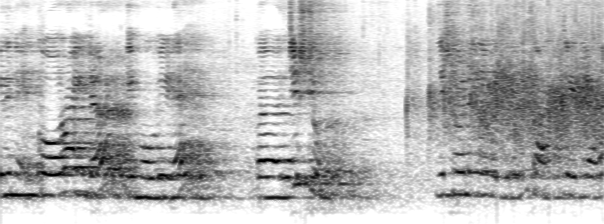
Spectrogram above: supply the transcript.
ഇതിന് കോറൈറ്റർ ഈ മൂവിയുടെ ജിഷ്ണു. ജിഷ്ണുവിനെ ചെയ്യുകയാണ്.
